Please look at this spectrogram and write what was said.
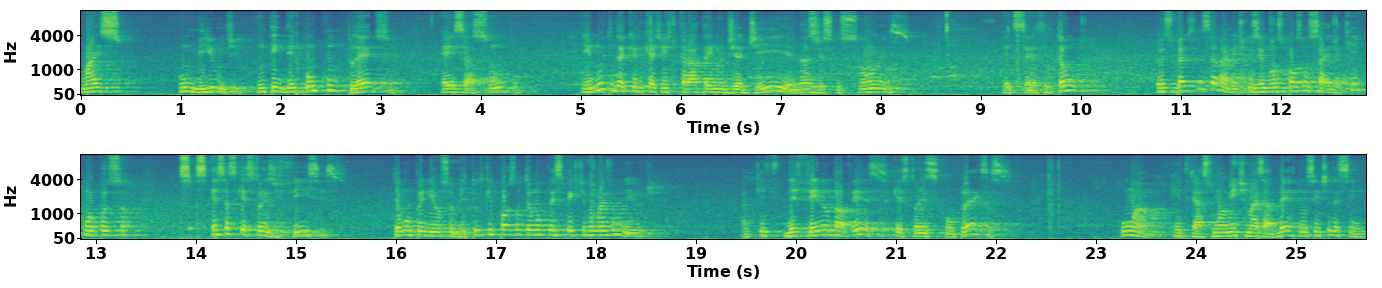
mais humilde, entender quão complexo é esse assunto em muito daquilo que a gente trata aí no dia a dia, nas discussões, etc. Então, eu espero sinceramente que os irmãos possam sair daqui com uma posição. Essas questões difíceis, ter uma opinião sobre tudo, que possam ter uma perspectiva mais humilde. Que defendam, talvez, questões complexas, uma, entre aspas, uma mente mais aberta, no sentido assim,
